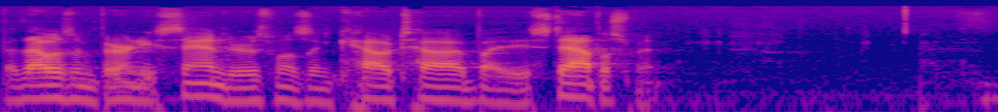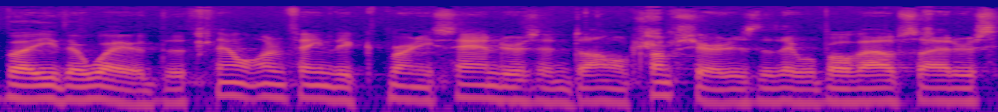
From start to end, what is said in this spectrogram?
But that wasn't Bernie Sanders wasn't kowtowed by the establishment. But either way, the one thing that Bernie Sanders and Donald Trump shared is that they were both outsiders.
